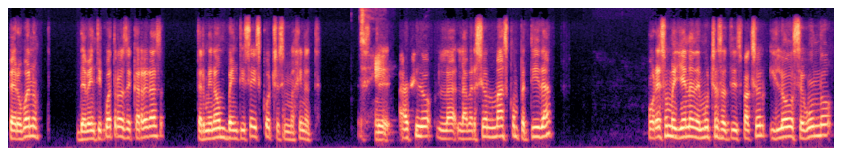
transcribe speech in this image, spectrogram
Pero bueno, de 24 horas de carreras, terminaron 26 coches, imagínate. Este, ha sido la, la, versión más competida, por eso me llena de mucha satisfacción. Y luego, segundo,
